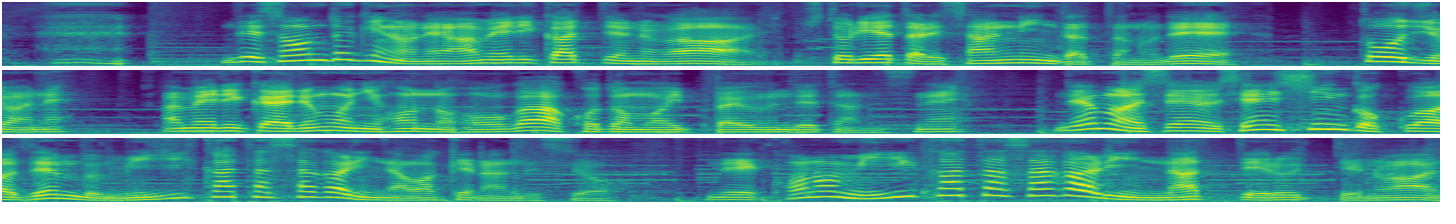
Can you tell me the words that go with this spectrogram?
でその時のねアメリカっていうのが1人当たり3人だったので当時はねアメリカよりも日本の方が子供をいっぱい産んでたんですね。でもですね先進国は全部右肩下がりなわけなんですよ。でこの右肩下がりになっているっていうのは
